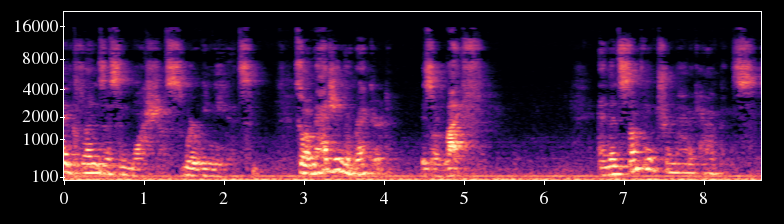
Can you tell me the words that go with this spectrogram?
and cleanse us and wash us where we need it. So imagine the record is our life. And then something traumatic happens.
